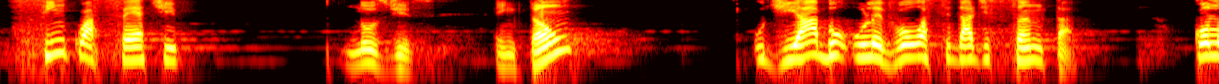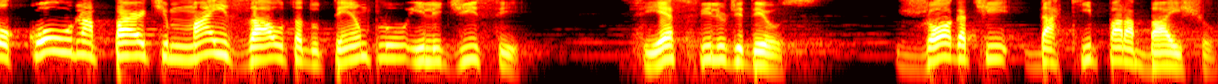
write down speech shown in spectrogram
5 a 7 nos diz. Então, o diabo o levou à cidade santa, colocou-o na parte mais alta do templo e lhe disse: Se és filho de Deus, joga-te daqui para baixo,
